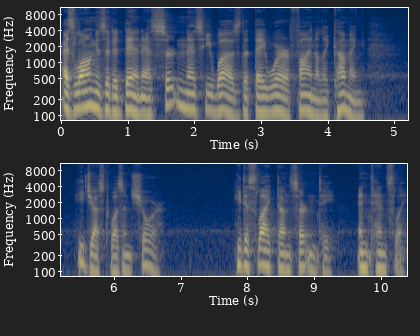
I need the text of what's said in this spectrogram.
As long as it had been, as certain as he was that they were finally coming, he just wasn't sure. He disliked uncertainty intensely.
